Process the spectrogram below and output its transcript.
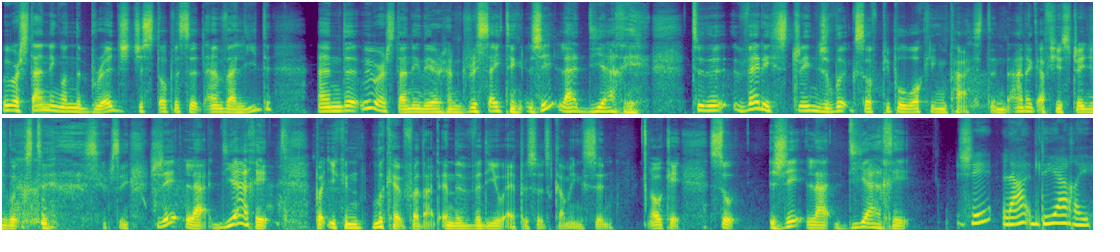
we were standing on the bridge just opposite Invalides, And uh, we were standing there and reciting J'ai la diarrhée to the very strange looks of people walking past. And Anna got a few strange looks too. Seriously, J'ai la diarrhée. But you can look out for that in the video episodes coming soon. Okay, so J'ai la diarrhée. J'ai la diarrhée.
